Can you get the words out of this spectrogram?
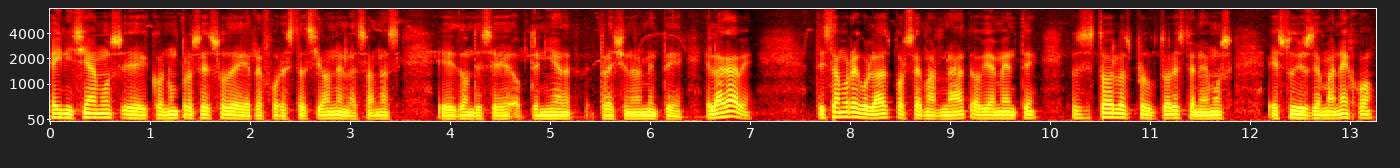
e iniciamos eh, con un proceso de reforestación en las zonas eh, donde se obtenía tradicionalmente el agave. Estamos regulados por Semarnat, obviamente, entonces todos los productores tenemos estudios de manejo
